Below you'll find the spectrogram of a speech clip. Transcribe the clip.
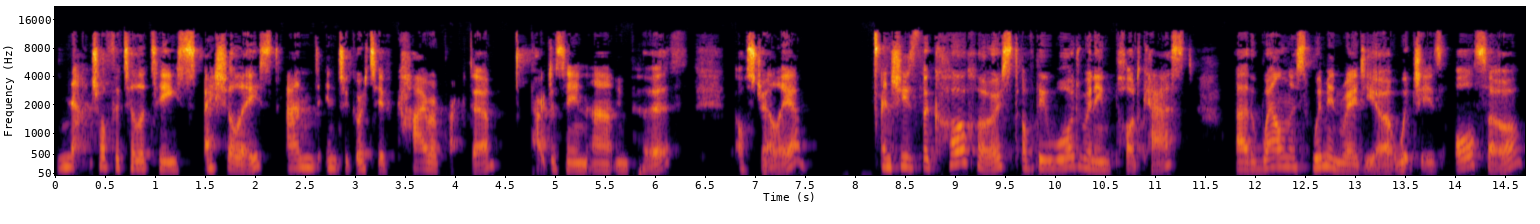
natural fertility specialist, and integrative chiropractor practicing uh, in Perth, Australia. And she's the co host of the award winning podcast, uh, the Wellness Women Radio, which is also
